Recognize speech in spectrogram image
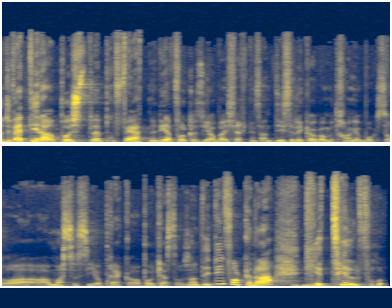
at du vet De der apostlene, profetene, de er folka som jobber i kirken, sant? de som liker å gå med trange bukser og har masse å si og preker og podcaster, og. De folkene der de er til for å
